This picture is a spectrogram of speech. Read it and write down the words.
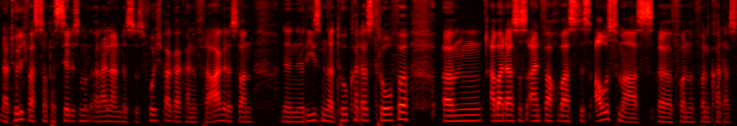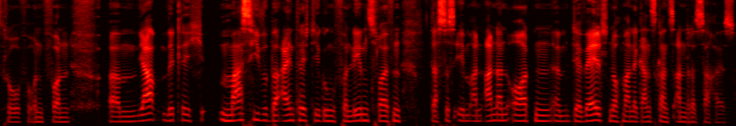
natürlich, was da passiert ist im Rheinland, das ist furchtbar, gar keine Frage. Das war eine, eine riesen Naturkatastrophe. Ähm, aber das ist einfach was das Ausmaß äh, von, von Katastrophe und von ähm, ja, wirklich massive Beeinträchtigung von Lebensläufen, dass das eben an anderen Orten ähm, der Welt nochmal eine ganz, ganz andere Sache ist.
